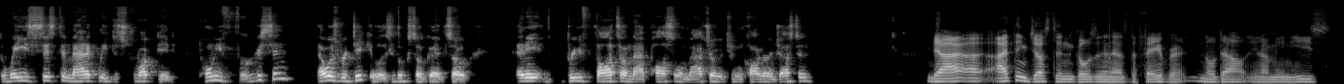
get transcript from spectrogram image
The way he systematically destructed Tony Ferguson, that was ridiculous. He looked so good. So, any brief thoughts on that possible matchup between Conor and Justin? Yeah, I, I think Justin goes in as the favorite, no doubt. You know, I mean, he's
